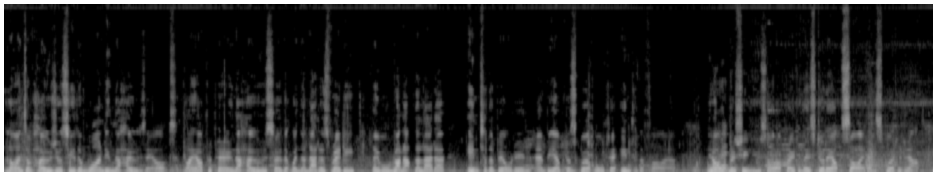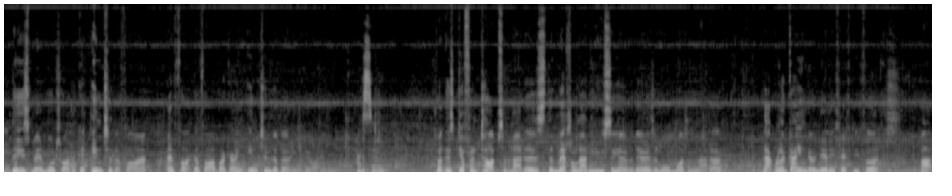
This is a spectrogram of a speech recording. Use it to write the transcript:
lines of hose, you'll see them winding the hose out. They are preparing the hose so that when the ladder's ready, they will run up the ladder into the building and be able to squirt water into the fire. The old machine you saw operating, they stood outside and squirted it up. Yeah. These men will try to get into the fire and fight the fire by going into the burning building. I see. But there's different types of ladders. The metal ladder you see over there is a more modern ladder. That will again go nearly 50 foot but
